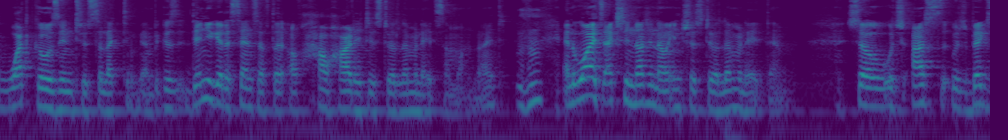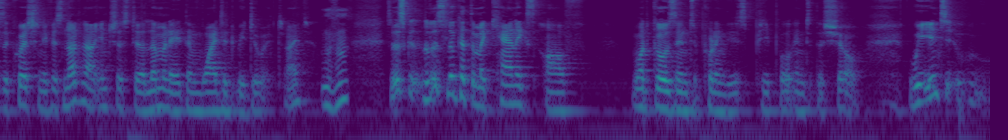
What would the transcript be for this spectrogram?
what goes into selecting them because then you get a sense of the of how hard it is to eliminate someone, right? Mm-hmm. And why it's actually not in our interest to eliminate them. So, which asks, which begs the question: If it's not in our interest to eliminate them, why did we do it, right? Mm-hmm. So let's let's look at the mechanics of what goes into putting these people into the show. We into,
